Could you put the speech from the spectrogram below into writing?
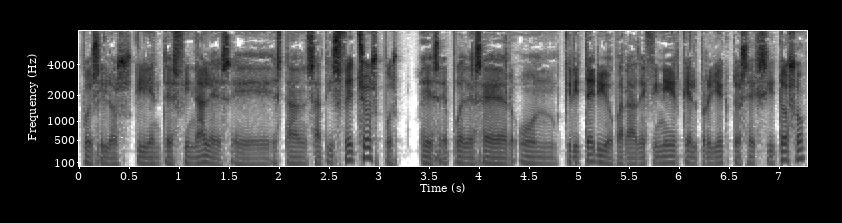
pues si los clientes finales eh, están satisfechos, pues ese puede ser un criterio para definir que el proyecto es exitoso.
